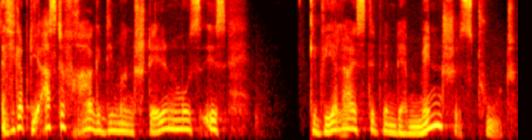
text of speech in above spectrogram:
Ich glaube, die erste Frage, die man stellen muss, ist, gewährleistet, wenn der Mensch es tut,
